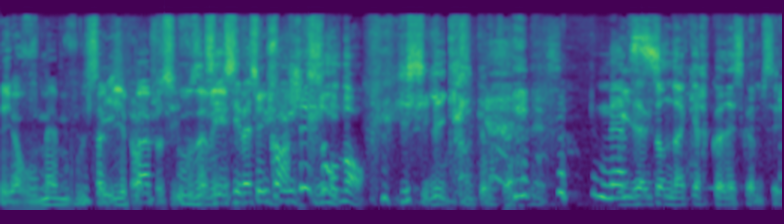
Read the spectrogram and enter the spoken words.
D'ailleurs, vous-même, vous ne le saviez pas, parce que vous avez c'est écorché son nom. Il écrit comme ça. Merci. Les habitants de Dunkerque connaissent comme c'est.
